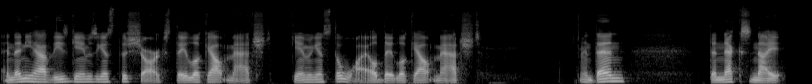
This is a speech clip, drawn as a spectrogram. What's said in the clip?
And then you have these games against the Sharks, they look outmatched. Game against the Wild, they look outmatched. And then the next night,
